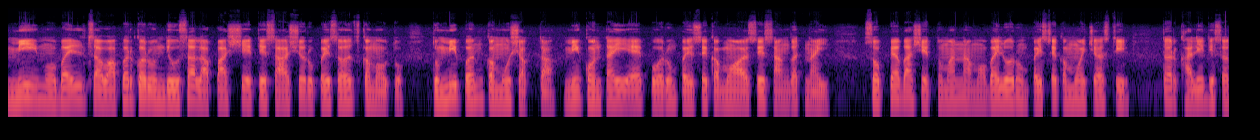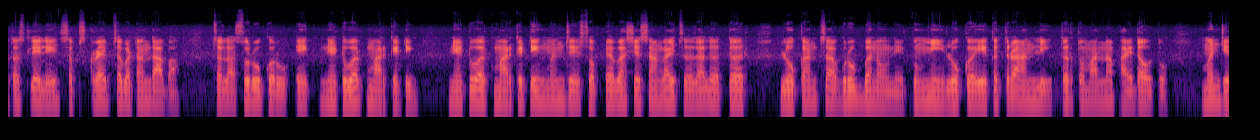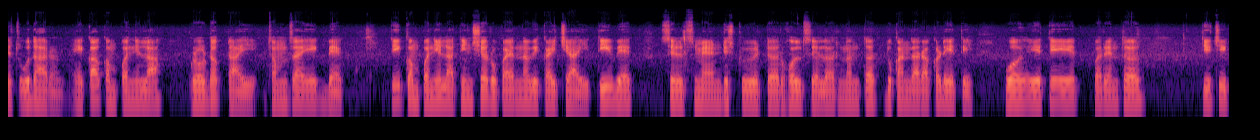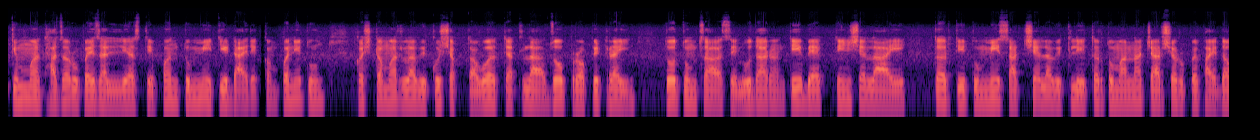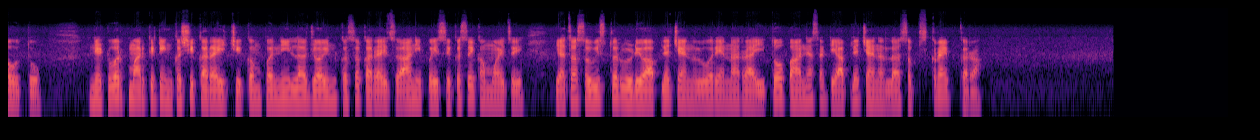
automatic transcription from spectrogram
मी मोबाईलचा वापर करून दिवसाला पाचशे ते सहाशे रुपये सहज कमवतो. तुम्ही पण कमवू शकता. मी कोणत्याही ॲपवरून पैसे कमवा असे सांगत नाही. सोप्या भाषेत तुम्हाला मोबाईलवरून पैसे कमवायचे असतील तर खाली दिसत असलेले सबस्क्राईबचं बटन दाबा. चला सुरू करू एक नेटवर्क मार्केटिंग नेटवर्क मार्केटिंग म्हणजे सोप्या भाषेत सांगायचं झालं तर लोकांचा ग्रुप बनवणे. तुम्ही लोक एकत्र आणली तर तुम्हाला फायदा होतो. म्हणजेच उदाहरण एका कंपनीला प्रोडक्ट आहे समजा एक बॅग ती कंपनीला तीनशे रुपयांना विकायची आहे. ती बॅग सेल्समॅन डिस्ट्रीब्युटर होलसेलर नंतर दुकानदाराकडे येते व येथे येतपर्यंत तिची किंमत हजार रुपये झालेली असते पण तुम्ही ती डायरेक्ट कंपनीतून कस्टमरला विकू शकता व त्यातला जो प्रॉफिट राहील तो तुमचा असेल. उदाहरण ती बॅग तीनशेला आहे तर ती तुम्ही सातशेला विकली तर तुम्हाला चारशे रुपये फायदा होतो. नेटवर्क मार्केटिंग कशी करायची? कंपनीला जॉईन कसं करायचं आणि पैसे कसे कमवायचे? याचा सविस्तर व्हिडिओ आपल्या चॅनलवर येणार आहे. तो पाहण्यासाठी आपल्या चॅनलला सबस्क्राईब करा.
